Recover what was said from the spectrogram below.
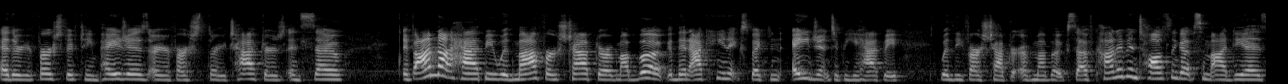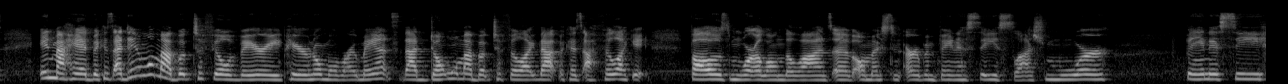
either your first 15 pages or your first three chapters. And so if I'm not happy with my first chapter of my book then I can't expect an agent to be happy with the first chapter of my book. So I've kind of been tossing up some ideas in my head because I didn't want my book to feel very paranormal romance. I don't want my book to feel like that because I feel like it follows more along the lines of almost an urban fantasy slash more fantasy,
